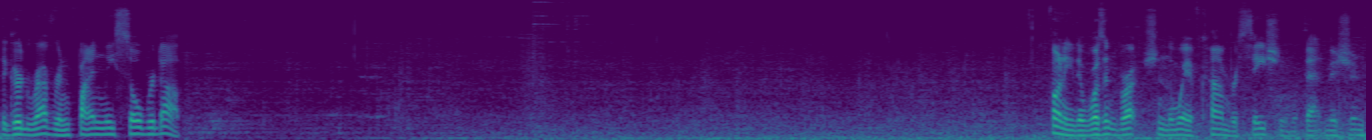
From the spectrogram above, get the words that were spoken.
The good Reverend finally sobered up. Funny, there wasn't much in the way of conversation with that mission.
